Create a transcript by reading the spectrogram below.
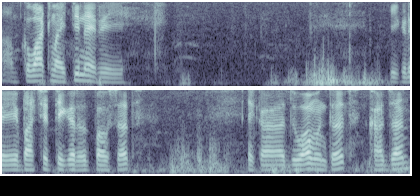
आमक वाट माहिती नाही रे. इकडे भात शेती करतात पावसात. एका जुवा म्हणतात खाजान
